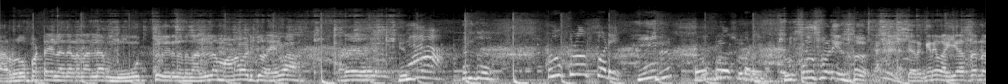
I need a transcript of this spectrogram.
കറുവപ്പട്ടയിൽ അതാണ് നല്ല മൂത്ത് വരുന്നുണ്ട്. നല്ല മണം അടിച്ചു തുടങ്ങി. ഗ്ലൂക്കോസ് പൊടി. ചെറുക്കന് വയ്യാത്തോണ്ട്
